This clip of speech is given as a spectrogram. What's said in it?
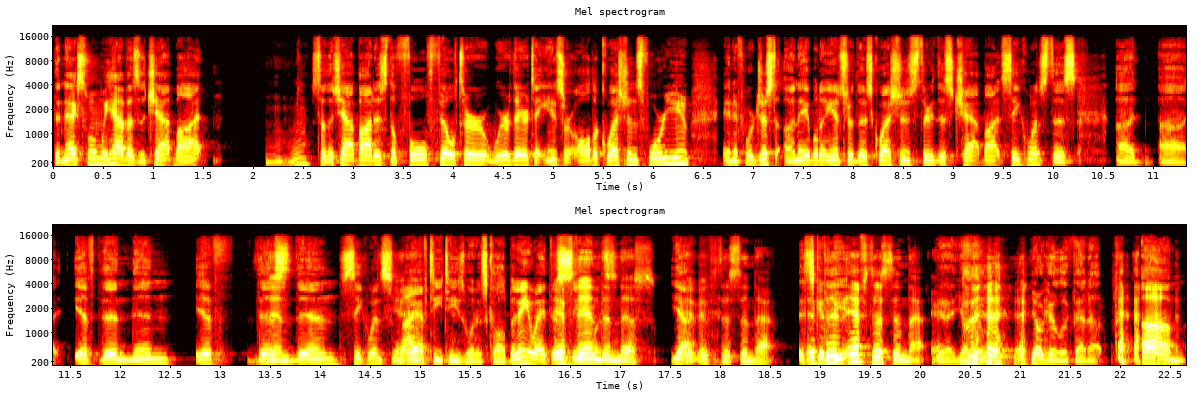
The next one we have is a chat bot. So the chat bot is the full filter. We're there to answer all the questions for you. And if we're just unable to answer those questions through this chat bot sequence, this uh, uh, if then then if this then, sequence, Yeah, if- IFTT is what it's called. But anyway, this If then, then this. Yeah. If, if this, then that. It's if, gonna then, be- if this, then that. Yeah, y'all go, y'all go look that up. Um,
